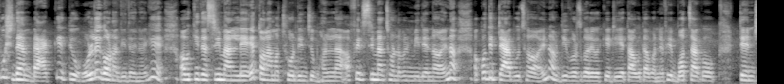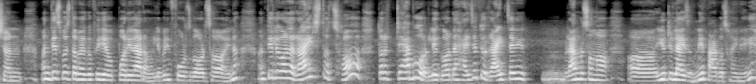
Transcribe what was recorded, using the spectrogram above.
push them back के त्यो होल्डै गर्न दिँदैन कि? अब कि त श्रीमानले ए तँलाई म छोडिदिन्छु भन्ला। अब फेरि श्रीमान छोड्न पनि मिलेन होइन? अब कति ट्याबु छ होइन? अब डिभोर्स गरेको केटी यताउता भनेर फेरि बच्चाको टेन्सन अनि त्यसपछि तपाईँको फेरि अब परिवारहरूले पनि फोर्स गर्छ होइन? अनि त्यसले गर्दा राइट्स त छ तर ट्याबुहरूले गर्दाखेरि चाहिँ त्यो राइट चाहिँ राम्रोसँग युटिलाइज हुनै पाएको छैन कि?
